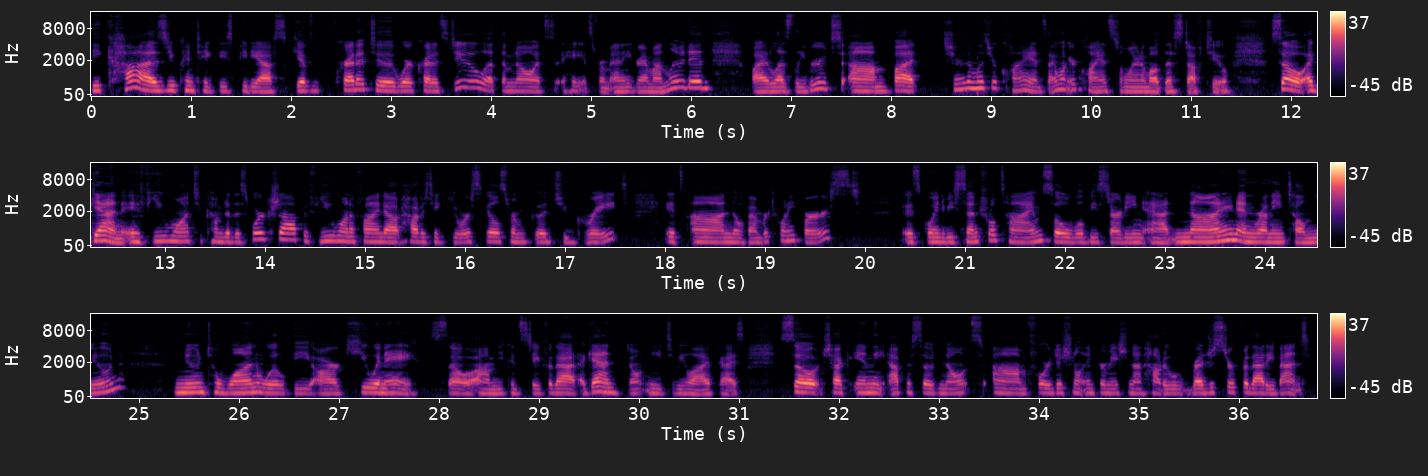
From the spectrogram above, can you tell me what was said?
because you can take these PDFs, give credit to where credit's due, let them know it's, hey, it's from Enneagram Unlimited by Leslie Root. Um, but share them with your clients. I want your clients to learn about this stuff too. So, again, if you want to come to this workshop, if you want to find out how to take your skills from good to great, it's on November 21st. It's going to be Central Time, so we'll be starting at 9 and running till noon. Noon to 1 will be our Q&A. So um, you can stay for that. Again, don't need to be live, guys. So check in the episode notes um, for additional information on how to register for that event.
